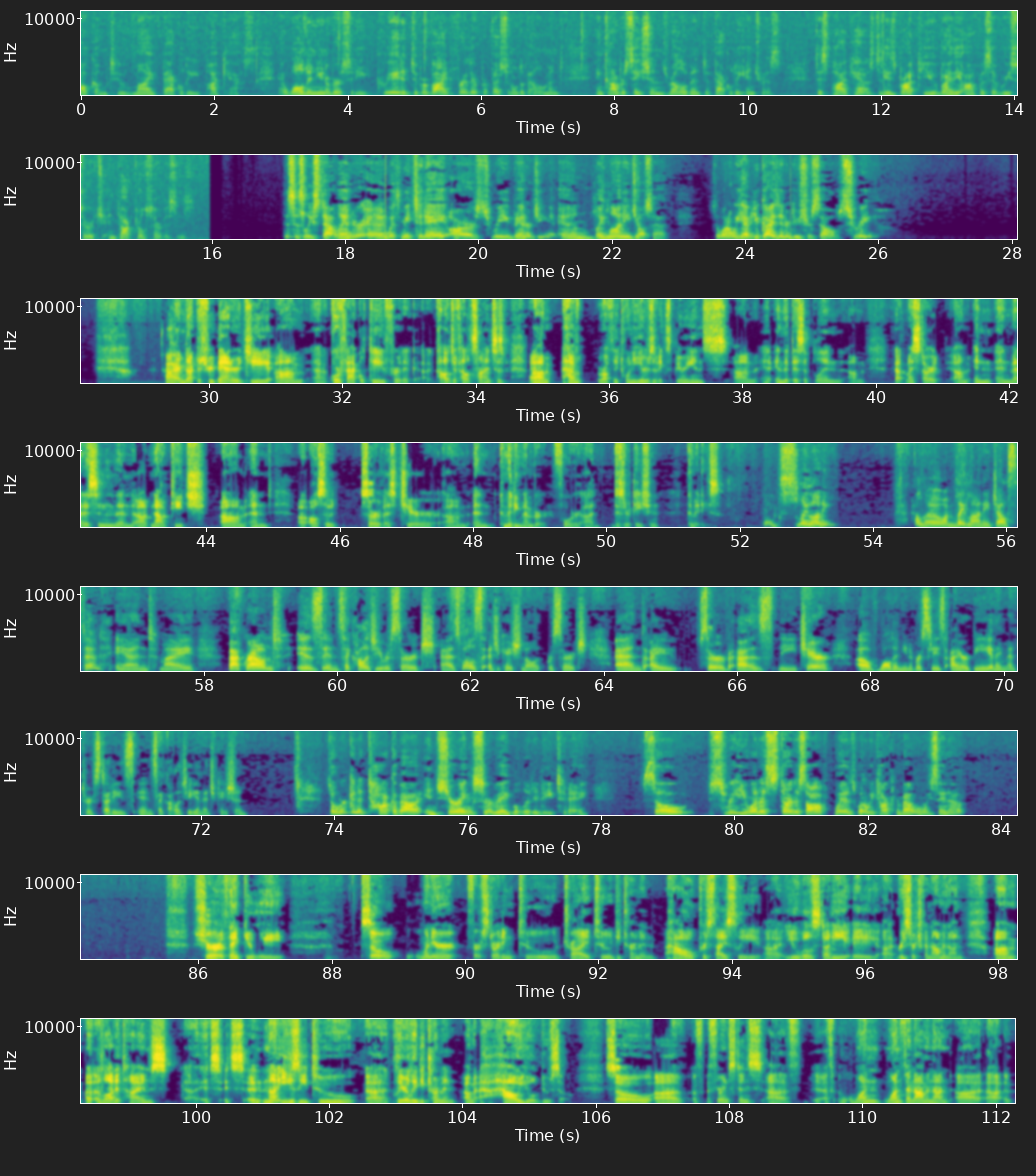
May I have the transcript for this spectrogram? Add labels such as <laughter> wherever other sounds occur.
welcome to My Faculty Podcast at Walden University, created to provide further professional development and conversations relevant to faculty interests. This podcast is brought to you by the Office of Research and Doctoral Services. This is Lee Statlander, and with me today are Sri Banerjee and Leilani Jalsad. So why don't we have you guys introduce yourselves? Sri? Hi, I'm Dr. Sri Banerjee, um, uh, core faculty for the College of Health Sciences. Um, have roughly 20 years of experience um, in the discipline. Um, got my start um, in, in medicine and then uh, now teach um, and uh, also serve as chair and committee member for uh, dissertation committees. Thanks. Leilani? Hello, I'm Leilani Jalsted, and my background is in psychology research as well as educational research, and I serve as the chair of Walden University's IRB, and I mentor studies in psychology and education. So, we're going to talk about ensuring survey validity today. So, Sri, you want to start us off with what are we talking about when we say that? Sure. Thank you, Lee. So when you're first starting to try to determine how precisely uh, you will study a uh, research phenomenon, um, a, a, lot of times uh, it's it's uh, not easy to uh, clearly determine um, how you'll do so. So, uh, for instance, one one phenomenon,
